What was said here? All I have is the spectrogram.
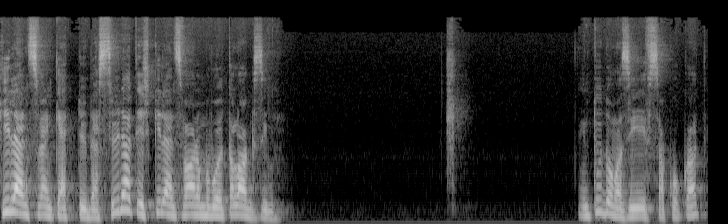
92-ben szünet, és 93-ban volt a lagzim. Én tudom az évszakokat,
